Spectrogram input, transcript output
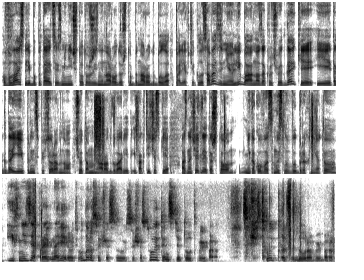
Власть либо пытается изменить что-то в жизни народа, чтобы народу было полегче голосовать за нее, либо она закручивает гайки, и тогда ей, в принципе, все равно, что там народ говорит. И фактически означает ли это, что никакого смысла в выборах нету? Их нельзя проигнорировать. Выборы существуют. Существует институт выборов. Существует процедура выборов.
